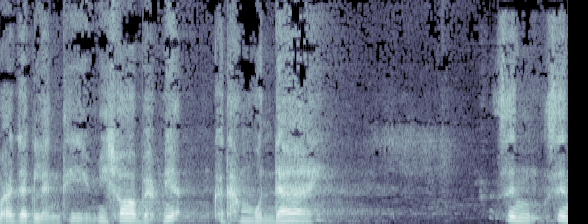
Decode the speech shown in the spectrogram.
มาจากแหล่งที่ไม่ชอบแบบเนี้ยก็ทำบุญได้ ซึ่งซึ่ง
